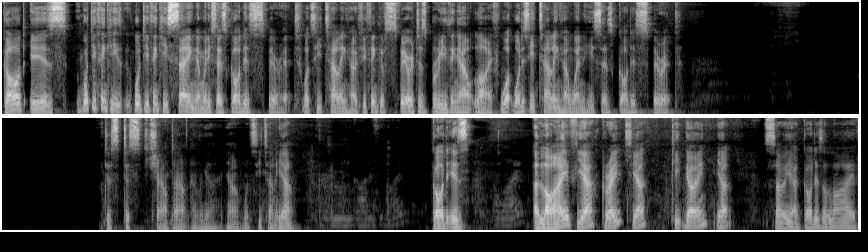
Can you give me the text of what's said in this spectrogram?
God is what do you think he what do you think he's saying then when he says God is spirit? What's he telling her? If you think of spirit as breathing out life, what, what is he telling her when he says God is spirit? Just just shout out. Have we go. Yeah, what's he telling? Yeah. God is alive. Yeah, great. Yeah. Keep going. Yeah. So yeah, God is alive.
